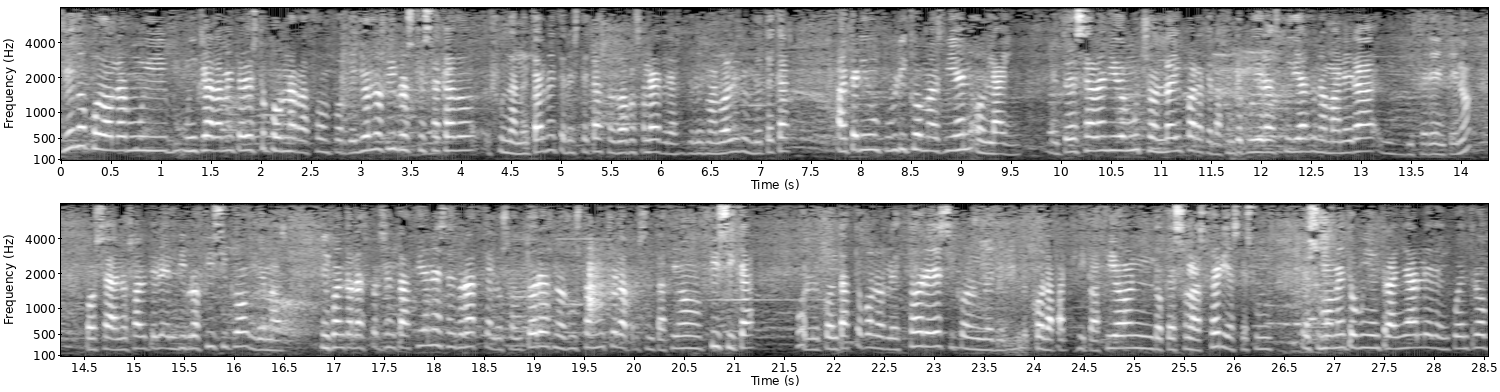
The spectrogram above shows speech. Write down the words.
yo no puedo hablar muy, muy claramente de esto por una razón, porque yo los libros que he sacado, fundamentalmente en este caso vamos a hablar de, los manuales de biblioteca, han tenido un público más bien online. Entonces se ha vendido mucho online para que la gente pudiera estudiar de una manera diferente, ¿no? O sea, no solamente el libro físico y demás. En cuanto a las presentaciones, es verdad que a los autores nos gusta mucho la presentación física por el contacto con los lectores y con, la participación, lo que son las ferias, que es un, es un momento muy entrañable de encuentro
